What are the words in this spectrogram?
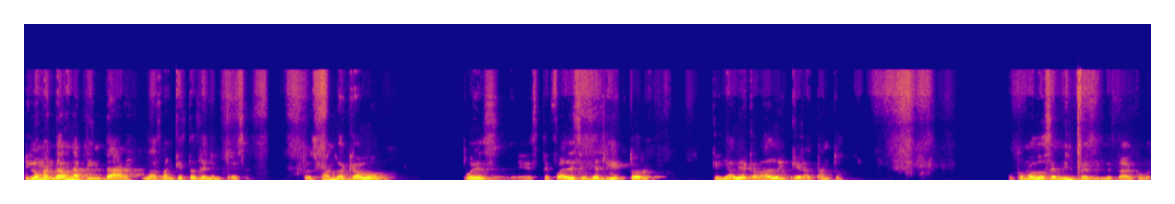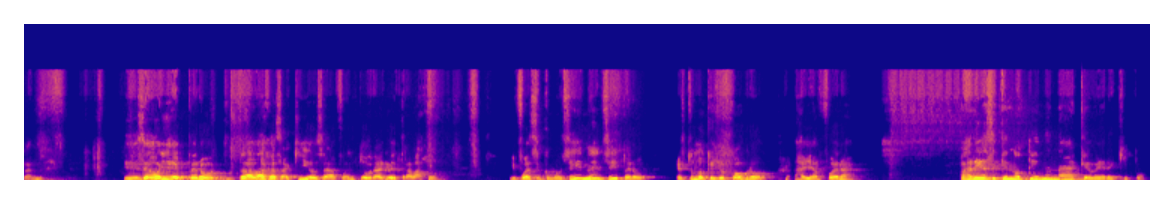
Y lo mandaron a pintar las banquetas de la empresa. Entonces, cuando acabó, pues este, fue a decirle al director, que ya había acabado y que era tanto. Como 12 mil pesos le estaba cobrando. Y dice, oye, pero tú trabajas aquí, o sea, fue en tu horario de trabajo. Y fue así como, sí, sí, pero esto es lo que yo cobro allá afuera. Parece que no tiene nada que ver, equipo.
